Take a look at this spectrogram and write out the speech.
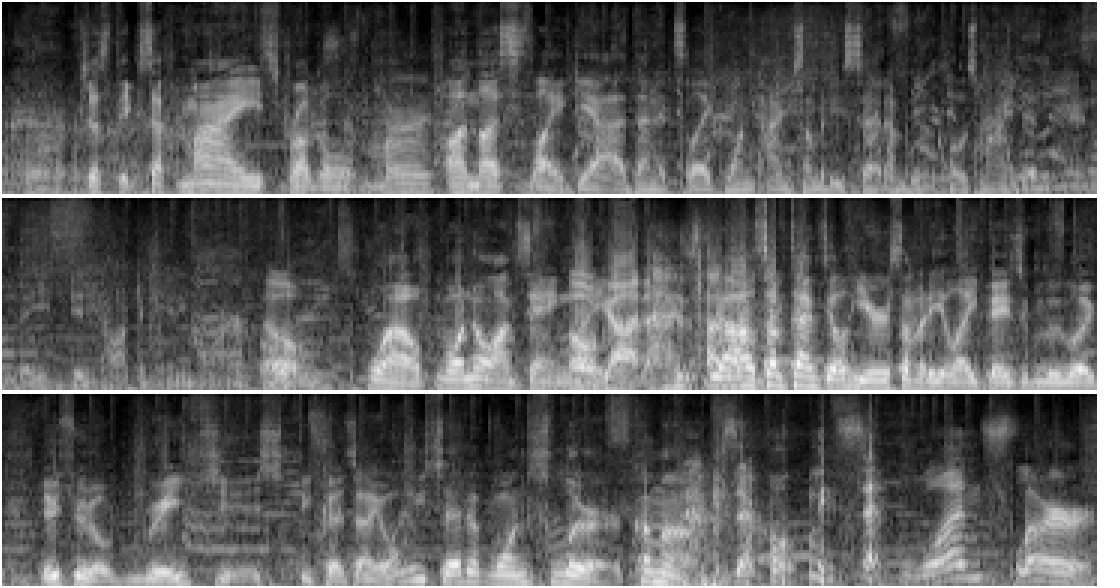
Uh-huh. Just accept my struggle. bit." My, Unless, like, yeah, then it's like one time somebody said I'm being closed-minded and they didn't talk to me anymore. Oh. well, well, no, I'm saying. oh like, God, was- I You know, sometimes you'll hear somebody like basically like, "This is a racist because I only said it one slur." Come on. Because I only said one slur.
